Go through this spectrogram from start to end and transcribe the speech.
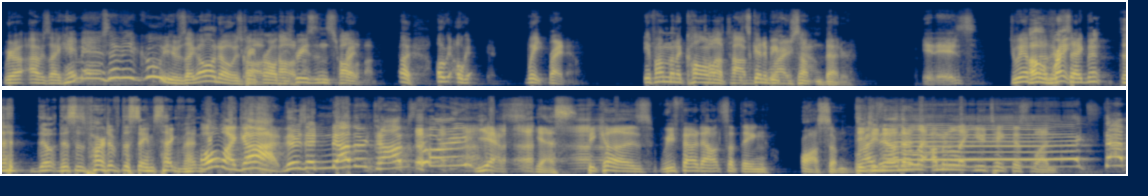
where I was like, "Hey man, is that really cool?" He was like, "Oh no, it was great for all these him up. reasons." Call right. him up. Uh, okay, okay. Wait, Right now. if I'm gonna call him Call up, Tom it's gonna be right for now. something better. It is. Do we have Oh, another right. segment? Uh, no, this is part of the same segment. Oh my God! There's another Tom story. Yes, Yes. because we found out something awesome. Did you know that- I'm gonna let you take this one. Stop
